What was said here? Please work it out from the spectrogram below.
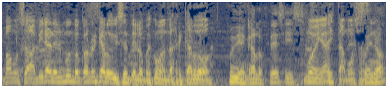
Vamos a mirar el mundo con Ricardo Vicente López. ¿Cómo andas, Ricardo? Muy bien, Carlos, ¿qué decís? Muy bien, ahí estamos. Bueno,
